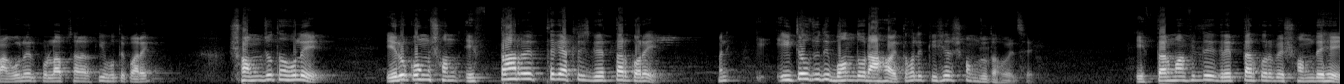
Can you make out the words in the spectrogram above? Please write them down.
পাগলের প্রলাপ ছাড়া কি হতে পারে? সমঝোতা হলে এরকম ইফতারের থেকে অ্যাটলিস্ট গ্রেপ্তার করে। মানে এইটাও যদি বন্ধ না হয়, তাহলে কিসের সমঝোতা হয়েছে? ইফতার মাহফিল থেকে গ্রেপ্তার করবে সন্দেহে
